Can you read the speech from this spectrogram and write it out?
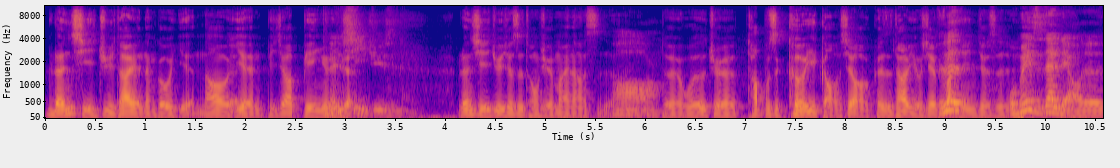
人喜剧他也能够演，然后演比较边缘人人。喜剧是哪？人喜剧就是同学麦纳斯啊，哦对我就觉得他不是刻意搞笑，可是他有些反应就是我们一直在聊的，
